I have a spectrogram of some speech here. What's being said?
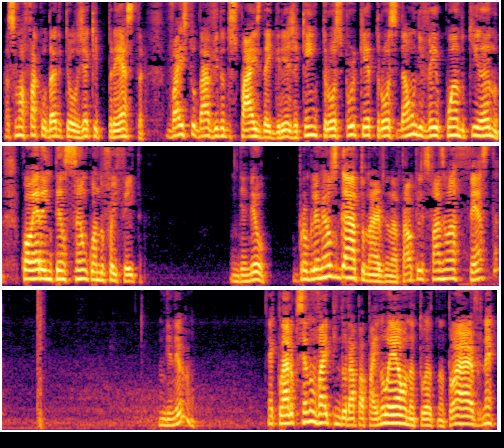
Faça uma faculdade de teologia que presta. Vai estudar a vida dos pais da igreja, quem trouxe, por que trouxe, da onde veio, quando, que ano, qual era a intenção quando foi feita. Entendeu? O problema é os gatos na árvore de Natal, que eles fazem uma festa. Entendeu? É claro que você não vai pendurar Papai Noel na tua, na tua árvore, né?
